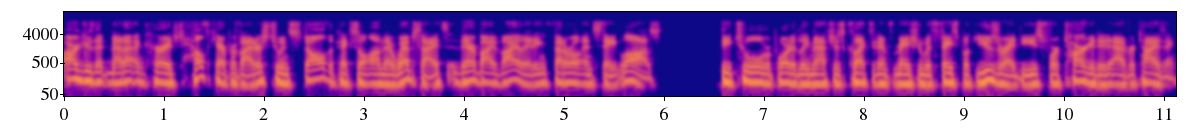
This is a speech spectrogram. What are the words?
argue that Meta encouraged healthcare providers to install the Pixel on their websites, thereby violating federal and state laws. The tool reportedly matches collected information with Facebook user IDs for targeted advertising.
